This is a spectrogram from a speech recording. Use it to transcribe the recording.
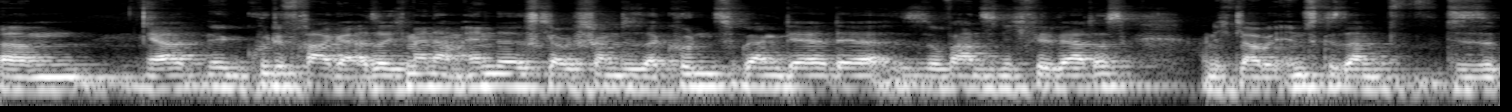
Ähm, ja, eine gute Frage. Also ich meine, am Ende ist, glaube ich, schon dieser Kundenzugang, der, der so wahnsinnig viel wert ist. Und ich glaube, insgesamt, diese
